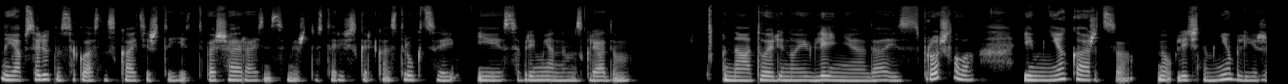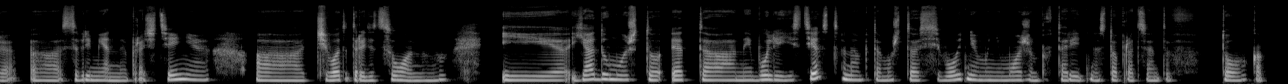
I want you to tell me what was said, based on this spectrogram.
Ну, я абсолютно согласна с Катей, что есть большая разница между исторической реконструкцией и современным взглядом на то или иное явление да, из прошлого. И мне кажется, ну, лично мне ближе э, современное прочтение э, чего-то традиционного. И я думаю, что это наиболее естественно, потому что сегодня мы не можем повторить на 100% то, как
